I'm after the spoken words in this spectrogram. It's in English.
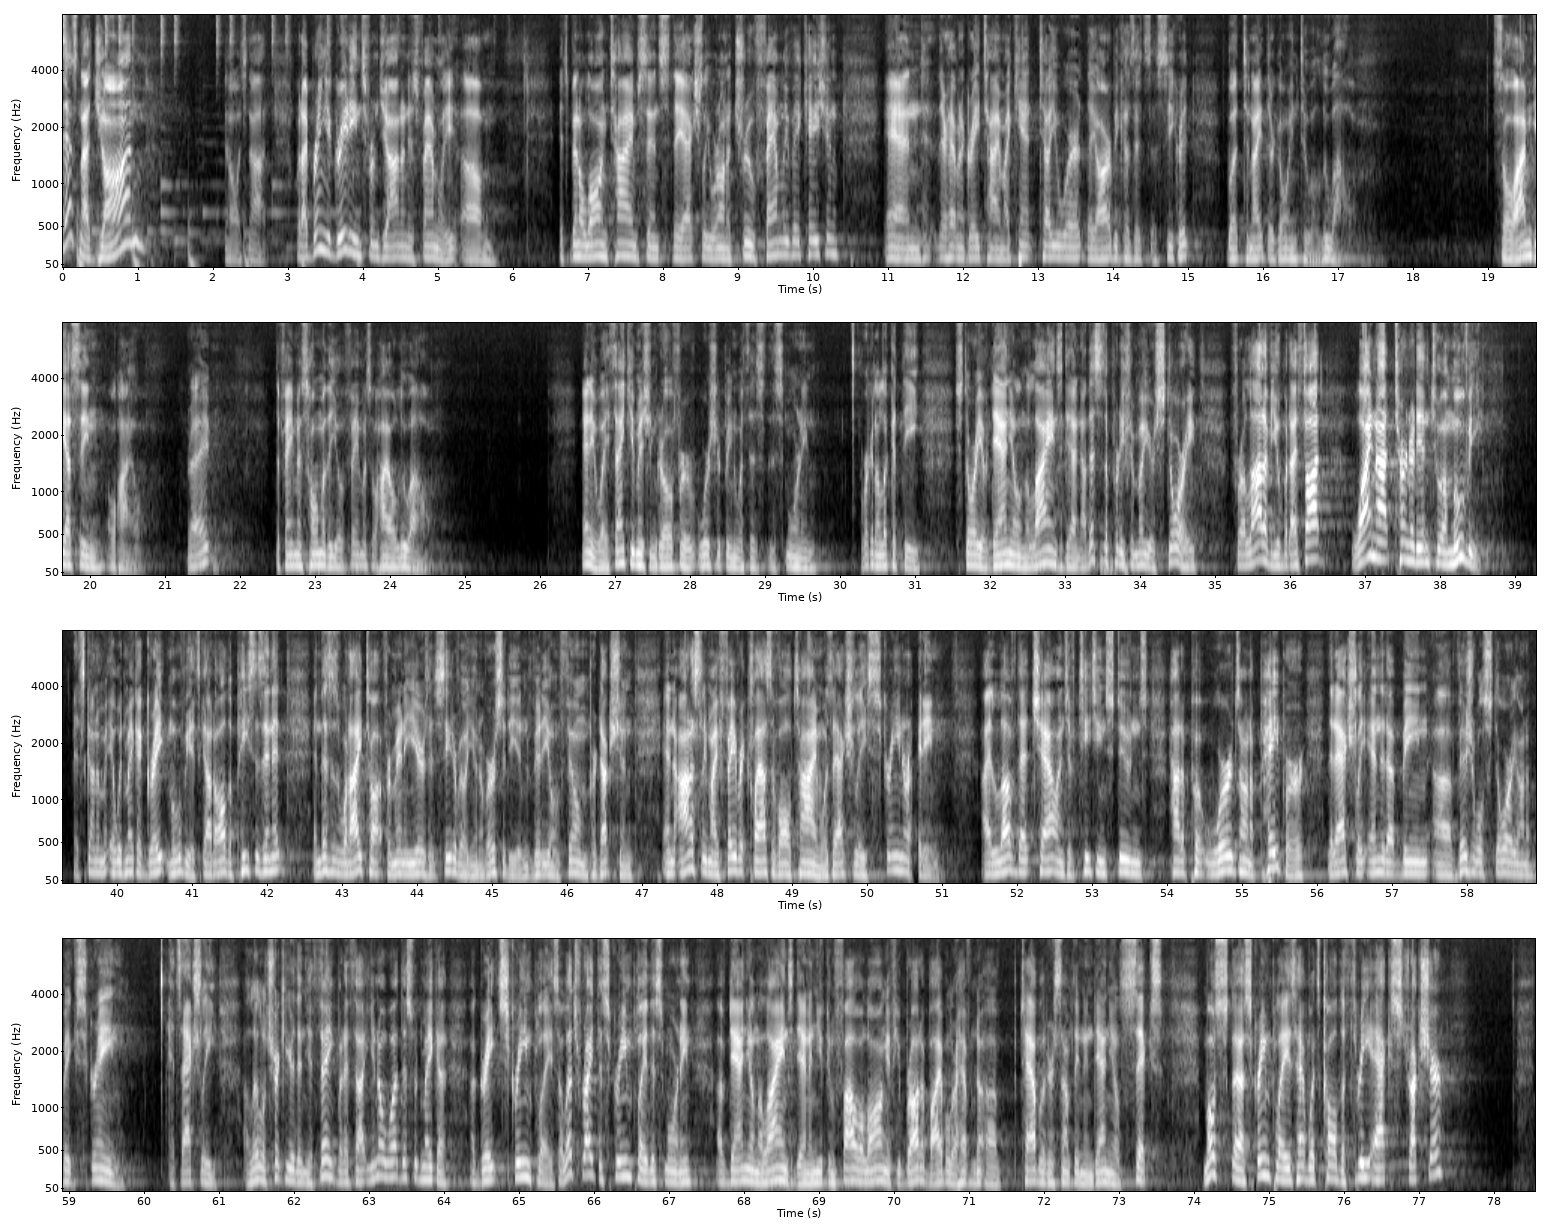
That's not John. No, it's not. But I bring you greetings from John and his family. Um, it's been a long time since they actually were on a true family vacation, and they're having a great time. I can't tell you where they are because it's a secret, but tonight they're going to a luau. So I'm guessing Ohio, right? The famous home of the famous Ohio luau. Anyway, thank you, Mission Grove, for worshiping with us this morning. We're going to look at the story of Daniel in the lion's den. Now, this is a pretty familiar story for a lot of you, but I thought, why not turn it into a movie? It's gonna, it would make a great movie. It's got all the pieces in it. And this is what I taught for many years at Cedarville University in video and film production. And honestly, my favorite class of all time was actually screenwriting. I love that challenge of teaching students how to put words on a paper that actually ended up being a visual story on a big screen. It's actually a little trickier than you think, but I thought, you know what, this would make a, a great screenplay. So let's write the screenplay this morning of Daniel in the Lion's Den, and you can follow along if you brought a Bible or have a tablet or something in Daniel 6. Most uh, screenplays have what's called the three act structure.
